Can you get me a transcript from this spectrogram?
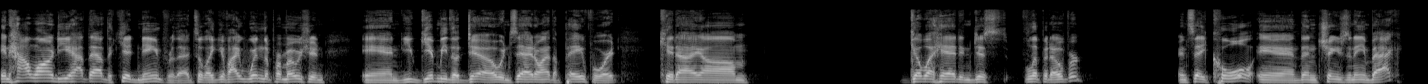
And how long do you have to have the kid named for that? So like if I win the promotion and you give me the dough and say I don't have to pay for it, could I um go ahead and just flip it over and say cool and then change the name back.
